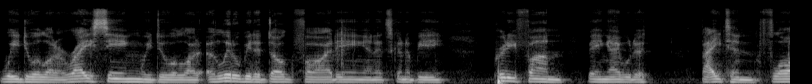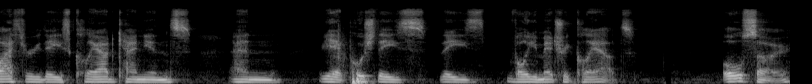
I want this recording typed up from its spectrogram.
we do a lot of racing, we do a lot, a little bit of dog fighting, and it's going to be pretty fun being able to bait and fly through these cloud canyons and yeah, push these these volumetric clouds. Also,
